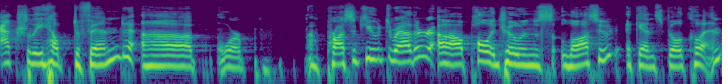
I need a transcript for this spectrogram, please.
Actually, helped defend uh, or prosecute, rather, uh, Paula Jones' lawsuit against Bill Clinton.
